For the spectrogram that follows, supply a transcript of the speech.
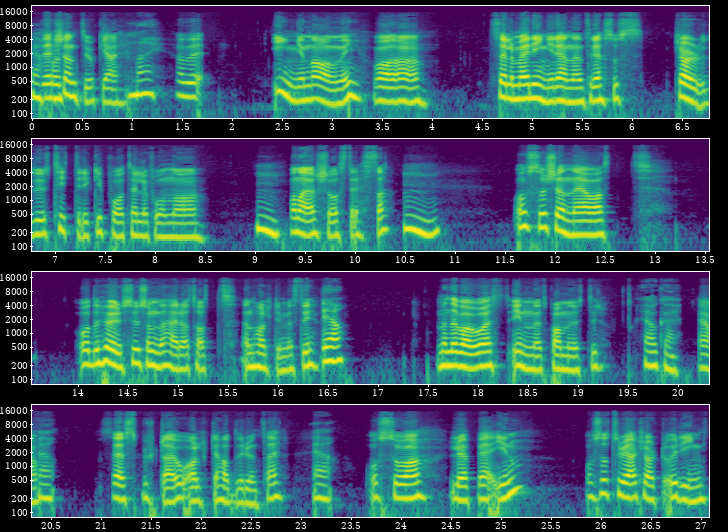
Ja, Det skjønte jo ikke jeg. Nei. Jeg hadde ingen aning hva Selv om jeg ringer 113, så klarer du Du titter ikke på telefonen, og Mm. man er jo så stressa. Mm. Og så skjønner jeg jo at Og det høres ut som det her har tatt en halvtimes tid, Ja. men det var jo et, innen et par minutter. ja, ok. Ja. Ja. Så jeg spurte jo alt jeg hadde rundt her. Ja. Og så løp jeg inn, og så tror jeg jeg klarte å ringe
